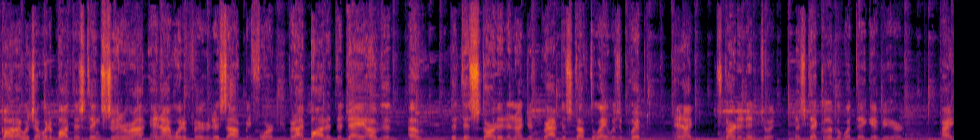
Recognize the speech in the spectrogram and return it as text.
God, I wish I would have bought this thing sooner uh, and I would have figured this out before. But I bought it the day of the of that this started, and I just grabbed the stuff the way it was equipped, and I started into it. Let's take a look at what they give you here. All right,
